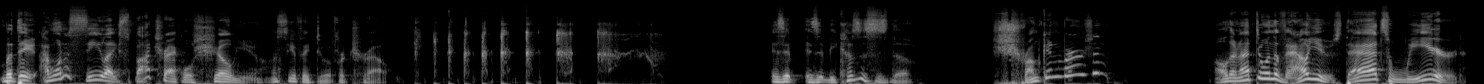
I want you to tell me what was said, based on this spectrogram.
But they, I want to see like Spotrac will show you. Let's see if they do it for Trout. Is it is it because this is the shrunken version? Oh, they're not doing the values. That's weird.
